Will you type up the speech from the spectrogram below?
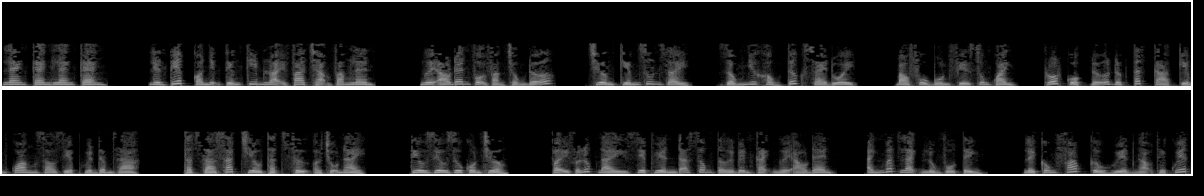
Leng keng leng keng, liên tiếp có những tiếng kim loại va chạm vang lên. Người áo đen vội vàng chống đỡ, trường kiếm run rẩy, giống như khổng tước xòe đuôi, bao phủ bốn phía xung quanh, rốt cuộc đỡ được tất cả kiếm quang do Diệp Huyền đâm ra. Thật ra sát chiêu thật sự ở chỗ này. Tiêu Diêu Du côn trưởng. Vậy với lúc này Diệp Huyền đã xông tới bên cạnh người áo đen, ánh mắt lạnh lùng vô tình, lấy công pháp Cửu Huyền Ngạo Thế Quyết,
